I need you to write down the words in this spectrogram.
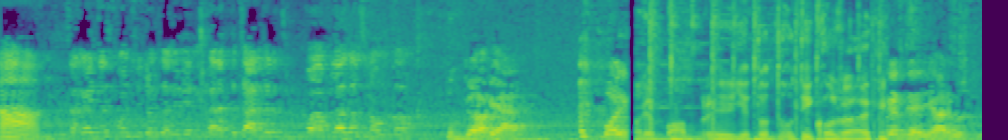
हा. सगळ्यांचेच फोन स्विच ऑफ झालेले आणि घरात तर चार्जर प्लगच नव्हता. तू गप यार. बॉल अरे बाप रे ये तो धोती खोल रहा है. करते यार हर गोष्टी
